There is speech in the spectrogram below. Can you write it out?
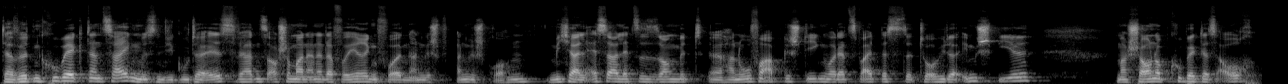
da wird ein Kubek dann zeigen müssen, wie gut er ist. Wir hatten es auch schon mal in einer der vorherigen Folgen anges angesprochen. Michael Esser, letzte Saison mit äh, Hannover abgestiegen, war der zweitbeste Torhüter im Spiel. Mal schauen, ob Kubek das auch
